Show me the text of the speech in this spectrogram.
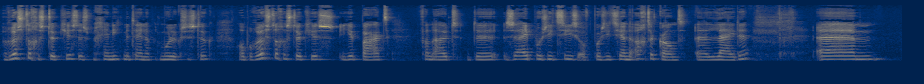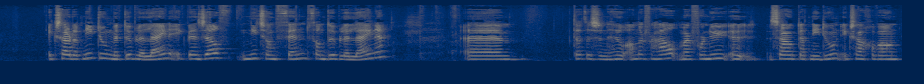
rustige stukjes. Dus begin niet meteen op het moeilijkste stuk. Op rustige stukjes je paard vanuit de zijposities of positie aan de achterkant uh, leiden. Um, ik zou dat niet doen met dubbele lijnen. Ik ben zelf niet zo'n fan van dubbele lijnen. Um, dat is een heel ander verhaal. Maar voor nu uh, zou ik dat niet doen. Ik zou gewoon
